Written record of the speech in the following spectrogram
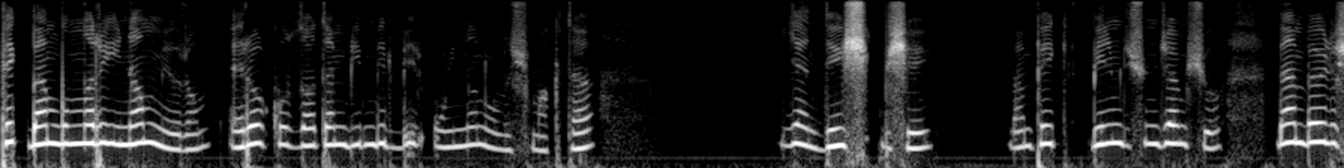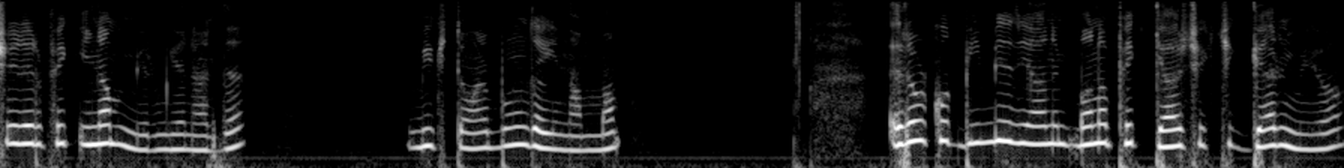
pek ben bunlara inanmıyorum. Error Code zaten 1001 bir oyundan oluşmakta. Yani değişik bir şey. Ben pek benim düşüncem şu. Ben böyle şeylere pek inanmıyorum genelde. Büyük ihtimal bunu da inanmam. Error Code 1001 yani bana pek gerçekçi gelmiyor.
